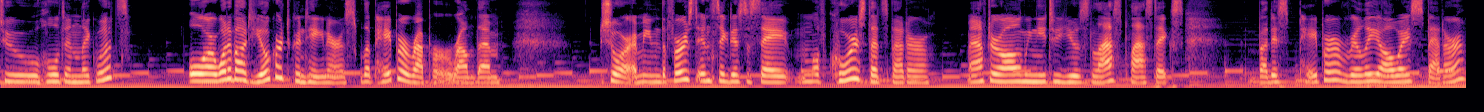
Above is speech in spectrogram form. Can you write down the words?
to hold in liquids? Or what about yogurt containers with a paper wrapper around them? Sure, I mean, the first instinct is to say, mm, of course that's better. After all, we need to use less plastics. But is paper really always better?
